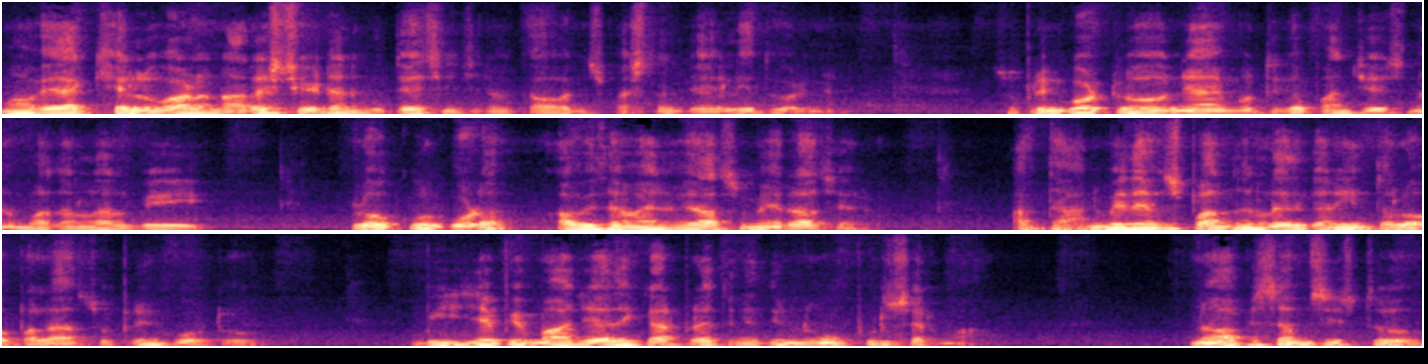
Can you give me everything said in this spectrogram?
మా వ్యాఖ్యలు వాళ్ళని అరెస్ట్ చేయడానికి ఉద్దేశించినవి కావాలని స్పష్టం చేయాలి. ధోరణి. సుప్రీంకోర్టు న్యాయమూర్తిగా పనిచేసిన మదన్ లాల్ బి. లోకూర్ కూడా ఆ విధమైన వ్యాసమే రాశారు. అది దాని మీద ఏం స్పందన లేదు కానీ ఇంత లోపల సుప్రీంకోర్టు బీజేపీ మాజీ అధికార ప్రతినిధి నూపూర్ శర్మను అభిశంసిస్తూ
